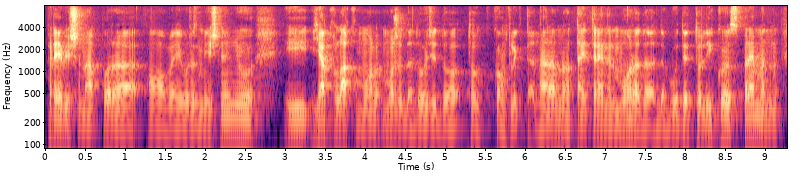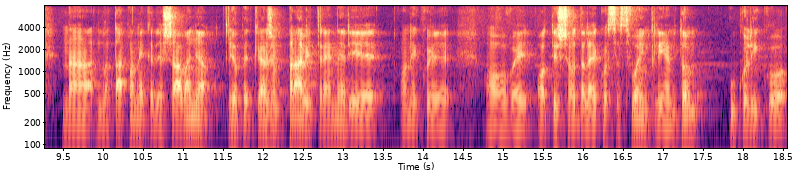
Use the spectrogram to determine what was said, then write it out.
previše napora ovaj, u razmišljanju i jako lako mo može da dođe do tog konflikta. Naravno, taj trener mora da, da bude toliko spreman na, na takva neka dešavanja i opet kažem, pravi trener je onaj koji je ovaj, otišao daleko sa svojim klijentom, ukoliko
